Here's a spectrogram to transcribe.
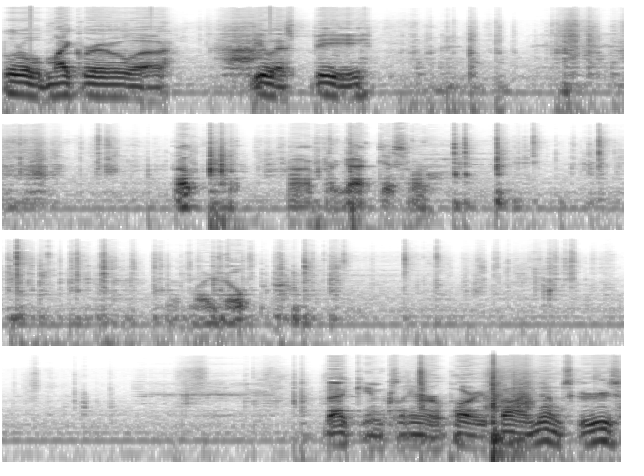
little micro uh, USB. Oh, I forgot this one. Might help. vacuum cleaner will probably find them screws.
